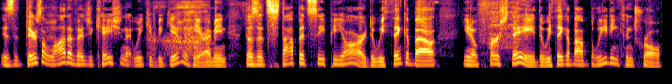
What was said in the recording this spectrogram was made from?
is that there's a lot of education that we could be given here. I mean, does it stop at CPR? Do we think about you know first aid? Do we think about bleeding control?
